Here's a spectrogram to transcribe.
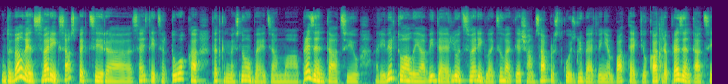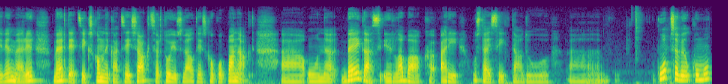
Un tad vēl viens svarīgs aspekts ir saistīts ar to, ka tad, kad mēs nobeidzam prezentāciju, arī virtuālajā vidē, ir ļoti svarīgi, lai cilvēki tiešām saprastu, ko jūs gribētu viņiem pateikt. Jo katra prezentācija vienmēr ir mērķiecīgs komunikācijas akts, ar to jūs vēlaties kaut ko panākt. Un beigās ir labāk arī uztaisīt tādu kopsavilkumu,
